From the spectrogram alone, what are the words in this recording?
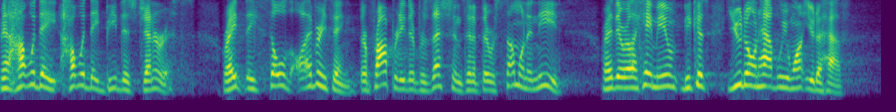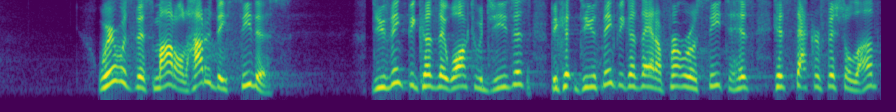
Man, how would they, how would they be this generous, right? They sold everything, their property, their possessions, and if there was someone in need, right, they were like, hey, because you don't have, we want you to have. Where was this modeled? How did they see this? Do you think because they walked with Jesus, because, do you think because they had a front row seat to his, his sacrificial love?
